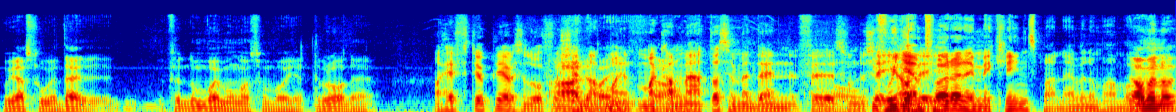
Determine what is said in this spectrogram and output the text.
Och jag såg att där, för de var ju många som var jättebra där. Ja, häftig upplevelse då för att Ja, känna det att man, man kan ja. mäta sig med den, för som du Du säger får ja, det- jämföra det med Klinsmann, även om han var Ja men, men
